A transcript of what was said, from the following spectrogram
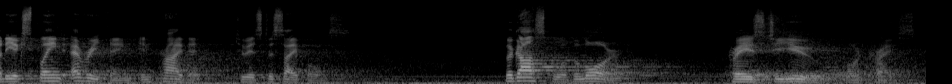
but he explained everything in private to his disciples. The Gospel of the Lord. Praise to you, Lord Christ.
